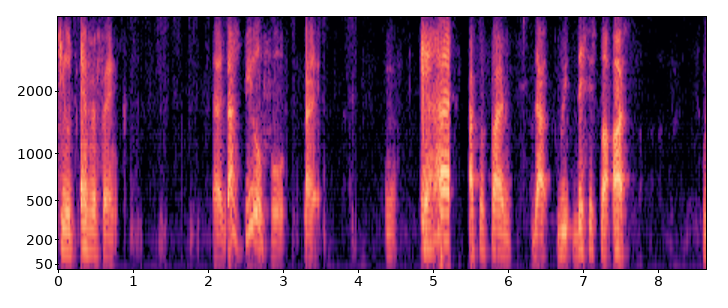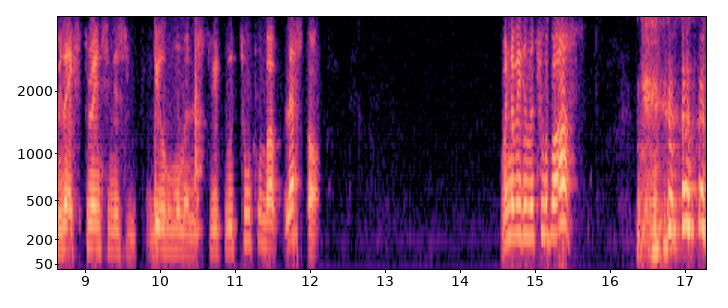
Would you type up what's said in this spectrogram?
killed everything. Uh, that's beautiful. Like it hurts as a fan that we, this is not us. We're not experiencing this beautiful moment last week. We're talking about Leicester. When are we going to talk about us?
